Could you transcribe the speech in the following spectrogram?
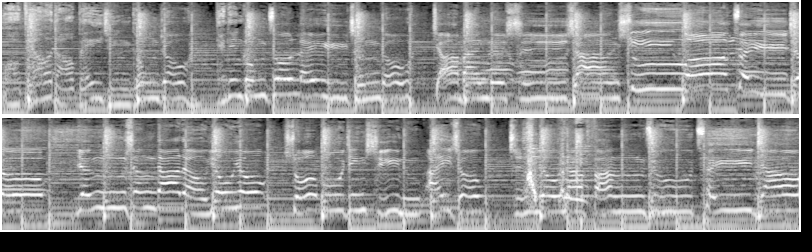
我飘到北京通州，天天工作累成狗，加班的时长数我最久，人生大道悠悠，说不尽喜怒哀愁。只有那房租催缴。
